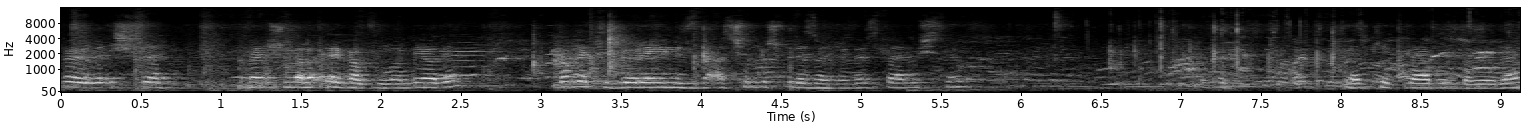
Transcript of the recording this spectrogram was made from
Böyle işte. Ben şunları el altından bir alayım. Buradaki böreğimiz de açılmış. Biraz önce göstermiştim. Erkekler burada böyle.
